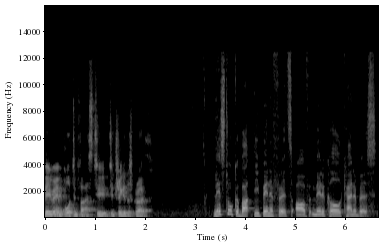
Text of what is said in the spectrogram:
very, very important for us to, to trigger this growth. Let's talk about the benefits of medical cannabis.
